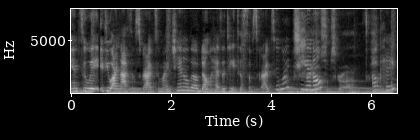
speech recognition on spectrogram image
into it. If you are not subscribed to my channel though, don't hesitate to subscribe to my channel. Subscribe. Okay,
